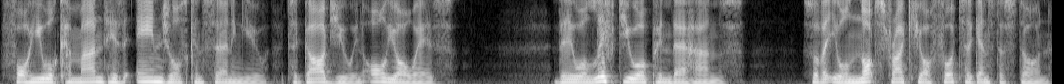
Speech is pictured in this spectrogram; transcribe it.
for he will command his angels concerning you to guard you in all your ways. They will lift you up in their hands, so that you will not strike your foot against a stone.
